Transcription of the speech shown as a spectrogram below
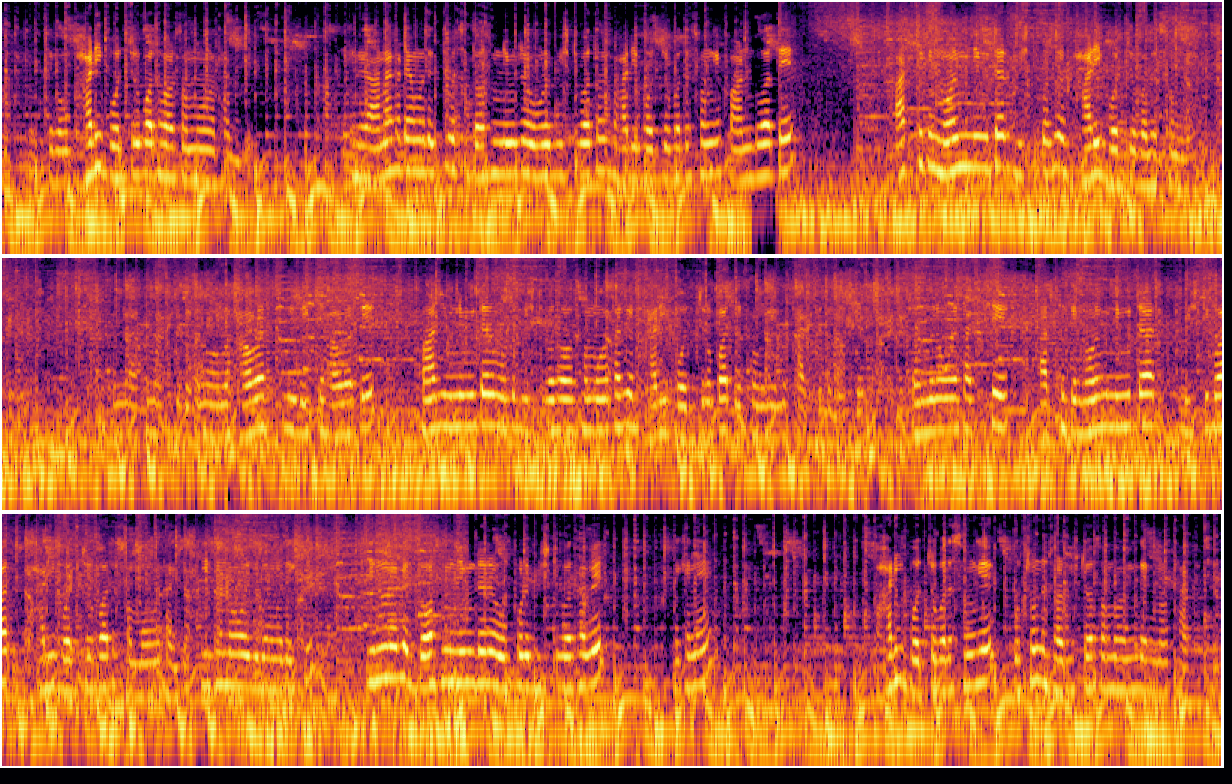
এবং ভারী বজ্রপাত হওয়ার সম্ভাবনা থাকবে। এখানে রানাঘাটে আমরা দেখতে পাচ্ছি দশ মিলিমিটার উপরে বৃষ্টিপাত হবে ভারী বজ্রপাতের সঙ্গে। পান্ডুয়াতে আট থেকে নয় মিলিমিটার বৃষ্টিপাত হবে ভারী বজ্রপাতের সঙ্গে। এখন একটু দেখে নেব, আমরা হাওড়ার যদি দেখছি হাওড়াতে পাঁচ মিলিমিটার মতো বৃষ্টিপাত হওয়ার সম্ভাবনা থাকে, ভারী বজ্রপাত এর সঙ্গে কিন্তু থাকতে চলেছে চন্দননগরে থাকছে আট থেকে নয় মিলিমিটার বৃষ্টিপাত, ভারী বজ্রপাতের সম্ভাবনা থাকছে। কৃষ্ণনগরে যদি আমরা দেখি, কৃষ্ণনগরে দশ মিলিমিটারের ওপরে বৃষ্টিপাত হবে, এখানে ভারী বজ্রপাতের সঙ্গে প্রচণ্ড ঝড় বৃষ্টি হওয়ার সম্ভাবনা কিন্তু এখানেও থাকছে।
